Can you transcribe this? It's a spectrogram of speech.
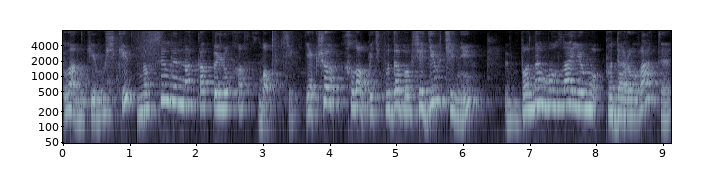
ланки вузькі, носили на капелюхах хлопці. Якщо хлопець подобався дівчині, вона могла йому подарувати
